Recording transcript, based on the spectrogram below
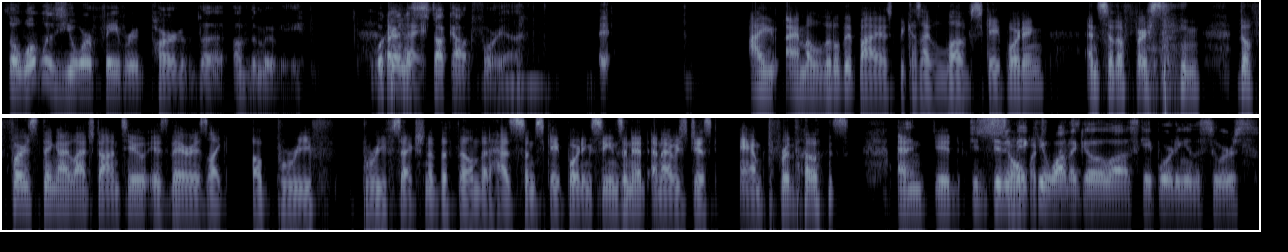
So, what was your favorite part of the of the movie? What kind of stuck out for you? I I'm a little bit biased because I love skateboarding, and so the first thing, the first thing I latched onto is there is like a brief brief section of the film that has some skateboarding scenes in it, and I was just amped for those, and did Did, did so it make you want to go uh, skateboarding in the sewers?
